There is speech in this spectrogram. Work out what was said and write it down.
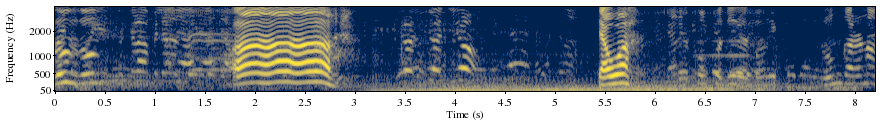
जूम जूम आ, आ, आ। क्या हुआ? देखो खुद ही देखो। रूम करो ना।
